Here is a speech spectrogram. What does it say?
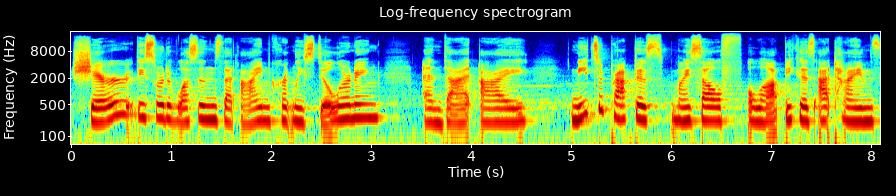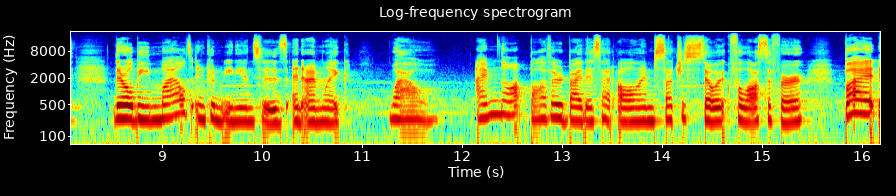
share these sort of lessons that I'm currently still learning and that I need to practice myself a lot because at times there will be mild inconveniences and I'm like, wow, I'm not bothered by this at all. I'm such a stoic philosopher. But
